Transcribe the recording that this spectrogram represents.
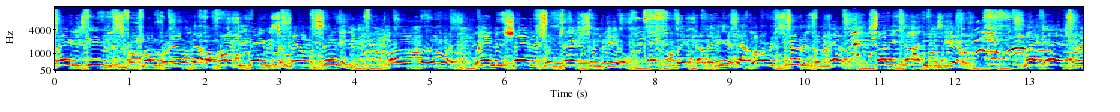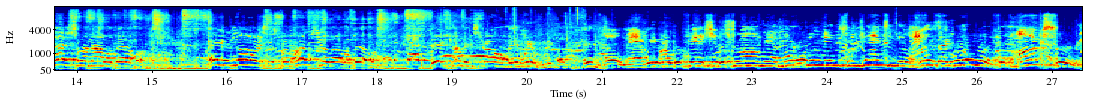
Lady Stevens from Munford, Alabama, Marky Davis from Bell City, oh Lord, Landon Shirley from Jacksonville, oh they coming in now, Lauren Smith is from Heaven, Sonny Cotton is here, Mike Edge from Ashland, Alabama, Hayden Norris is from Huntsville, Alabama, they're coming strong. Oh man, we're, we're Oh man, we are. We're finishing strong. We have Mark Williams from Jacksonville, Alex Roller from Oxford,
